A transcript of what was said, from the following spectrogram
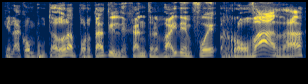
que la computadora portátil de Hunter Biden fue robada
